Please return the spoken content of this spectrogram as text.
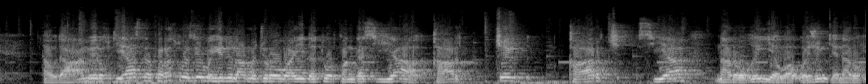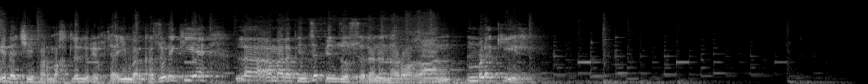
او د عامې روغتیا سرپرست وزیر وحیدالله مجروح وايي د تور فنګس یا قارچ قارچ سیا ناروغي یوه وژونکې ناروغي ده چې پرمختللو روغتیايي مرکزونو کې یې له امله پنځه پنځوس سلنه ناروغان مړه کېږي.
